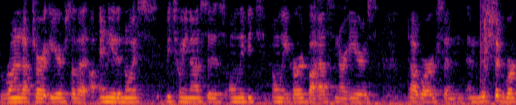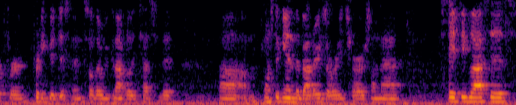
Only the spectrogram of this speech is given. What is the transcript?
run it up to our ear, so that any of the noise between us is only be only heard by us in our ears that works and, and this should work for pretty good distance although we've not really tested it. Um, once again the battery's already charged on that. Safety glasses.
